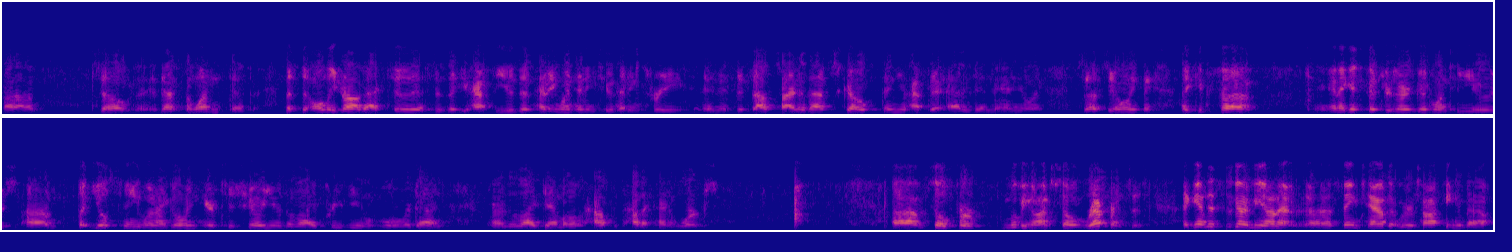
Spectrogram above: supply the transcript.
Uh, so that's the one that But the only drawback to this is that you have to use it heading 1, heading 2, heading 3, and if it's outside of that scope, then you have to add it in manually. So that's the only thing. Like if, uh, and I guess pictures are a good one to use, um, but you'll see when I go in here to show you the live preview when we're done, or the live demo, how, how that kind of works. Um, so for moving on, so references. Again, this is going to be on that uh, same tab that we were talking about.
